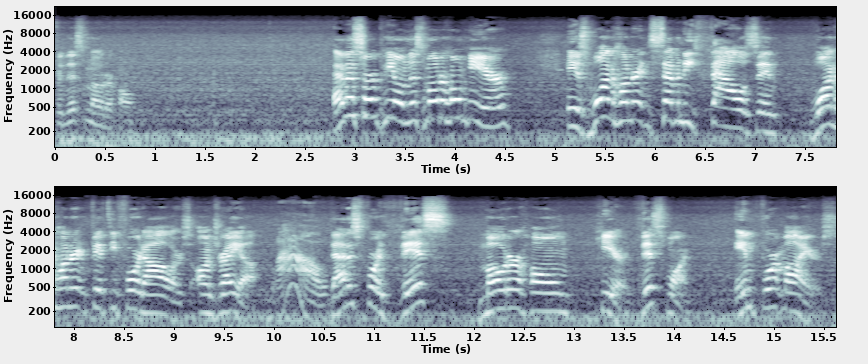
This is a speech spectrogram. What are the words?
for this motorhome. MSRP on this motorhome here is one hundred and seventy thousand one hundred and fifty-four dollars. Andrea, Wow. that is for this motorhome here, this one in Fort Myers.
